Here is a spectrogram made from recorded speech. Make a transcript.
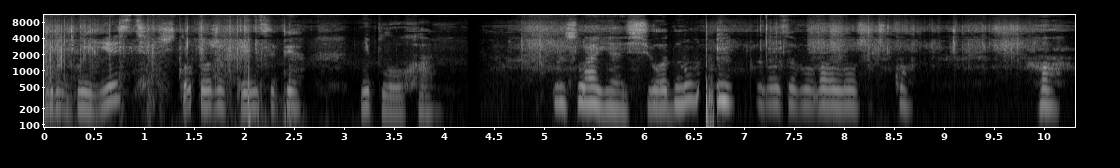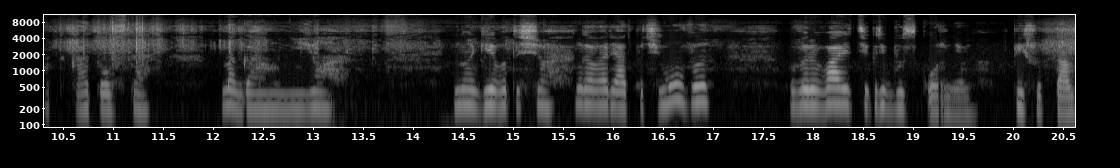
грибы есть, что тоже, в принципе, неплохо. Нашла я еще одну розовую волнушечку. О, вот такая толстая нога у нее. Многие вот еще говорят, почему вы вырываете грибы с корнем. Пишут там,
